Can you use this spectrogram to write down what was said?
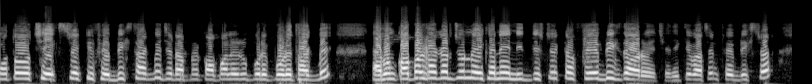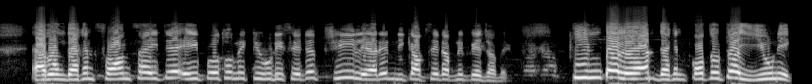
মতো হচ্ছে এক্সট্রা একটি ফেব্রিক্স থাকবে যেটা আপনার কপালের উপরে পড়ে থাকবে এবং কপাল ঢাকার জন্য এখানে নির্দিষ্ট একটা ফেব্রিক্স দেওয়া রয়েছে। দেখতে পাচ্ছেন ফেব্রিক্সটা এবং দেখেন ফ্রন্ট সাইডে এই প্রথম একটি হুডি সেটে থ্রি লেয়ারের নিকাপ সেট আপনি পেয়ে যাবেন। তিনটা লেয়ার দেখেন কতটা ইউনিক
